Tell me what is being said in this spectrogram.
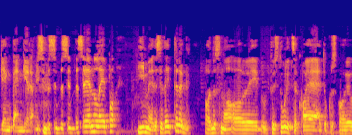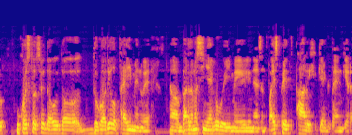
gangbangera. Mislim da se, da se, da se jedno lepo ime, da se taj trg odnosno ovaj to jest ulica koja je eto kroz koju u kojoj se to sve do, do, dogodilo preimenuje bar da nosi njegovo ime ili ne znam 25 palih gangbangera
